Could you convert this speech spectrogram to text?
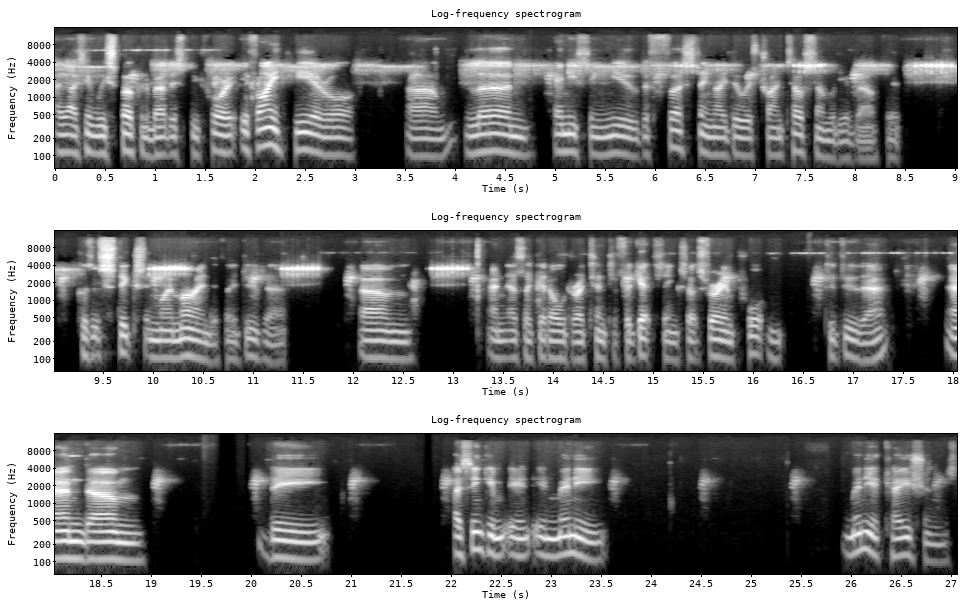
I, I, think we've spoken about this before. If I hear or um, learn anything new, the first thing I do is try and tell somebody about it because it sticks in my mind if I do that. Um, and as I get older, I tend to forget things. So it's very important to do that. and um, the I think in, in, in many many occasions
